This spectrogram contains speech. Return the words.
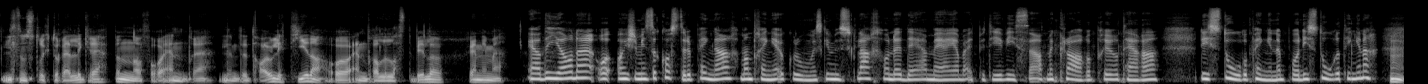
litt sånn strukturelle grepene for å endre liksom, Det tar jo litt tid da, å endre alle lastebiler, regner jeg med. Ja, det gjør det, og, og ikke minst så koster det penger. Man trenger økonomiske muskler, og det er det vi i Arbeiderpartiet viser. At vi klarer å prioritere de store pengene på de store tingene, mm.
